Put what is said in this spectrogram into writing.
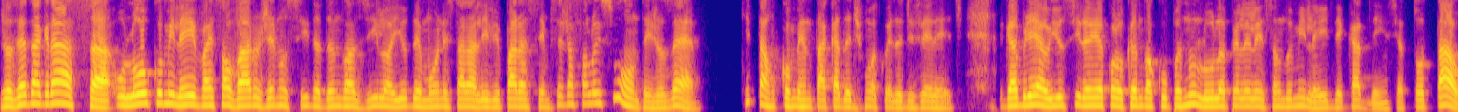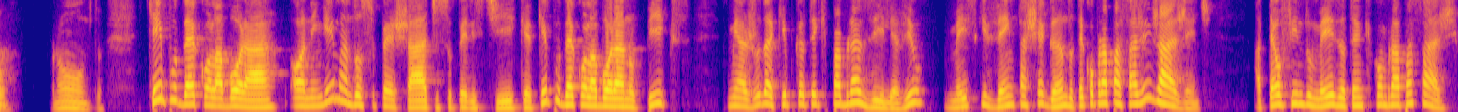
José da Graça, o louco Milei vai salvar o genocida dando asilo aí o demônio estará livre para sempre. Você já falou isso ontem, José? Que tal comentar cada dia uma coisa diferente? Gabriel, e o Ciranha colocando a culpa no Lula pela eleição do Milei, decadência total. Pronto. Quem puder colaborar, ó, ninguém mandou super chat, super sticker. Quem puder colaborar no Pix, me ajuda aqui porque eu tenho que ir para Brasília, viu? Mês que vem tá chegando, tem que comprar passagem já, gente até o fim do mês eu tenho que comprar a passagem.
